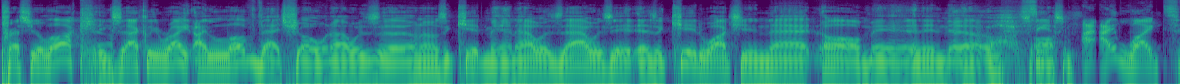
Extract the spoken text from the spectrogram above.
press your luck. Exactly right. I loved that show when I was uh, when I was a kid. Man, that was that was it. As a kid watching that, oh man, and then uh, oh, it's See, awesome. I, I liked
